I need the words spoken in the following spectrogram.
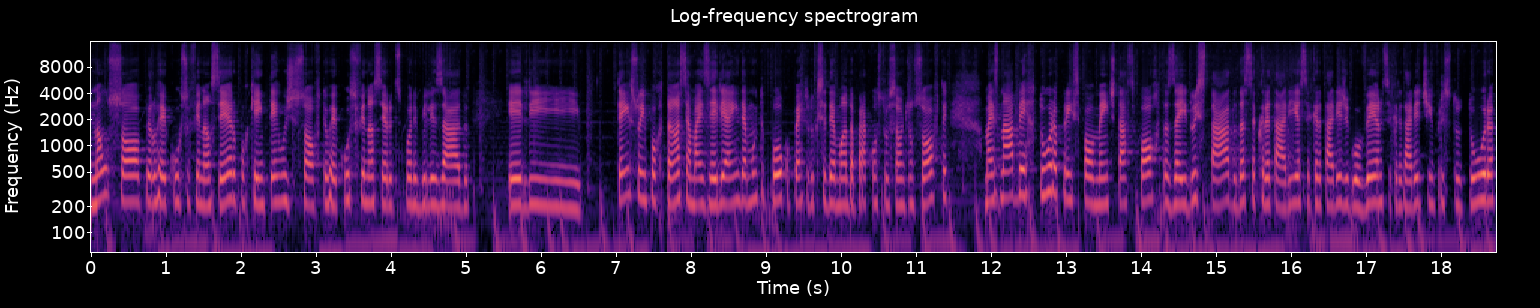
não só pelo recurso financeiro, porque em termos de software, o recurso financeiro disponibilizado ele tem sua importância, mas ele ainda é muito pouco perto do que se demanda para a construção de um software. Mas na abertura, principalmente, das portas aí do Estado, da Secretaria, Secretaria de Governo, Secretaria de Infraestrutura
